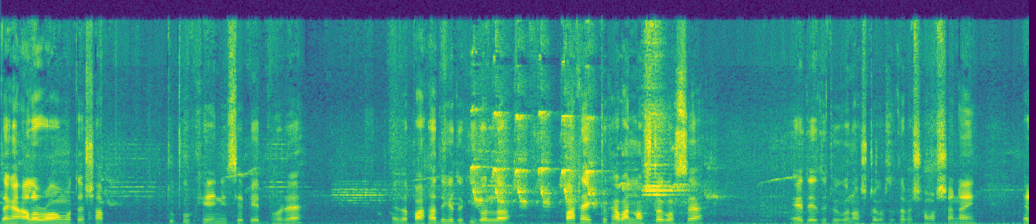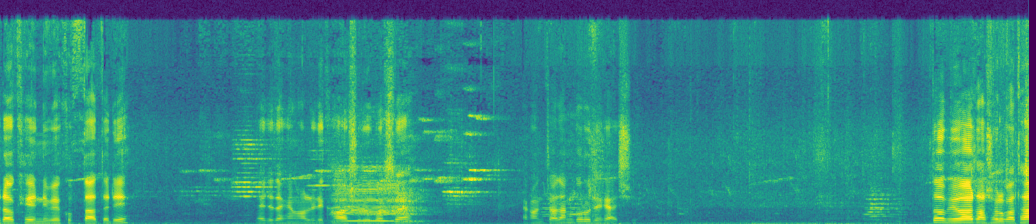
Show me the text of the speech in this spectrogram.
দেখেন আলো রহমতে সবটুকু খেয়ে নিছে, পেট ভরে। এই তো পাঠা দেখে তো কী করল? পাঠা একটু খাবার নষ্ট করছে। এই তো এতটুকু নষ্ট করছে, তবে সমস্যা নাই। এটাও খেয়ে নেবে খুব তাড়াতাড়ি। এই যে দেখেন অলরেডি খাওয়া শুরু করছে। এখন চলান গরু দেখে আসি। তো ভিউয়ার্স আসল কথা,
